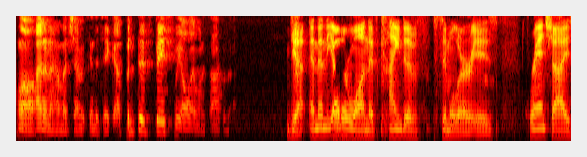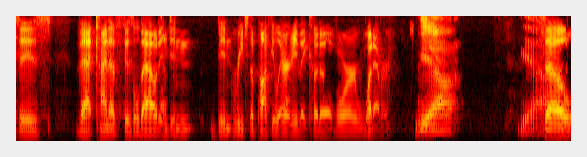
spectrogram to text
Well, I don't know how much time it's going to take up, but that's basically all I want to talk about. Yeah, and then the other one that's kind of similar is franchises that kind of fizzled out and didn't didn't reach the popularity they could have or whatever. Yeah, yeah. So,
